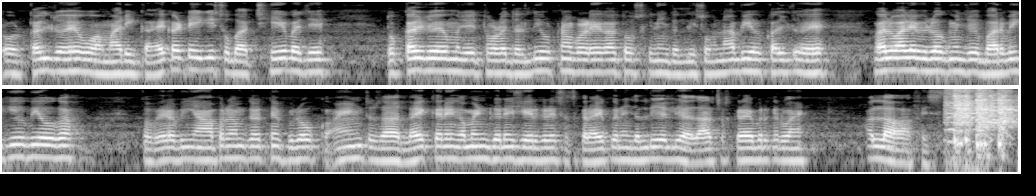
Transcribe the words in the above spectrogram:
और कल जो है वो हमारी गाय कटेगी सुबह छः बजे। तो कल जो है मुझे थोड़ा जल्दी उठना पड़ेगा तो उसके लिए जल्दी सोना भी और कल जो है कल वाले व्लॉग में जो है बारबेक्यू भी होगा। तो फिर अभी यहाँ पर हम करते हैं व्लॉग को एंड तो ज़्यादा लाइक करें कमेंट करें शेयर करें सब्सक्राइब करें। जल्दी जल्दी हज़ार सब्सक्राइबर करवाएँ। अल्लाह हाफिज़।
